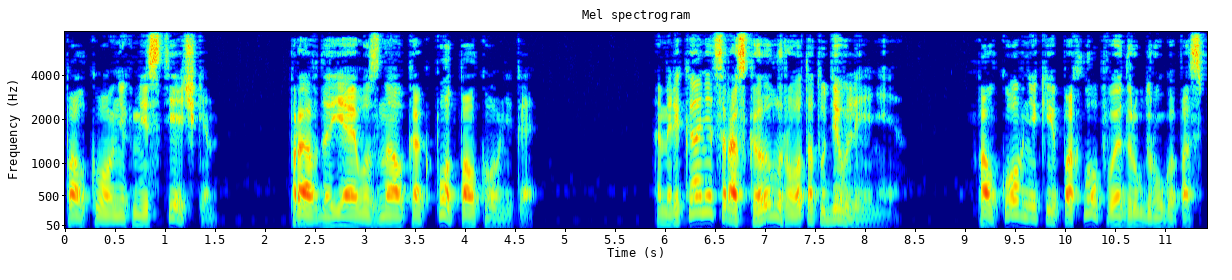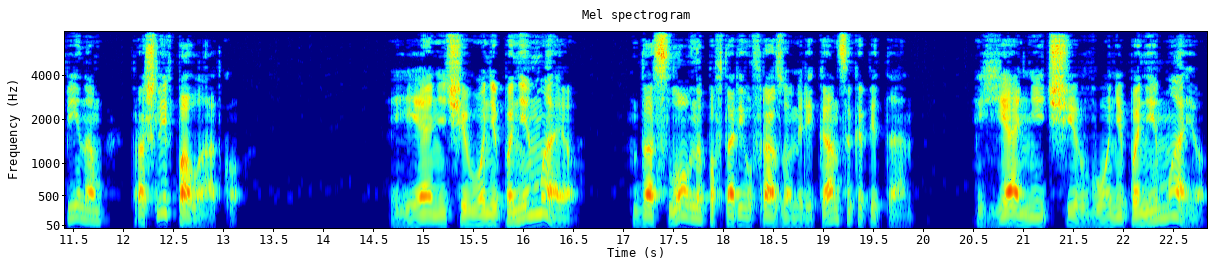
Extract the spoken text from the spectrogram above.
полковник Местечкин. Правда, я его знал как подполковника. Американец раскрыл рот от удивления. Полковники, похлопывая друг друга по спинам, прошли в палатку. «Я ничего не понимаю», Дословно повторил фразу американца капитан. «Я ничего не понимаю».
